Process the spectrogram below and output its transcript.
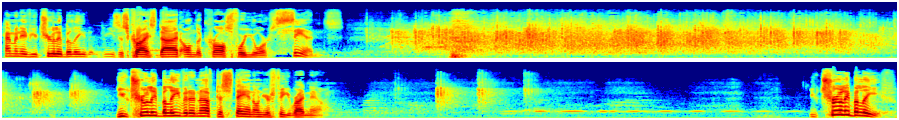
How many of you truly believe that Jesus Christ died on the cross for your sins? You truly believe it enough to stand on your feet right now. You truly believe.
